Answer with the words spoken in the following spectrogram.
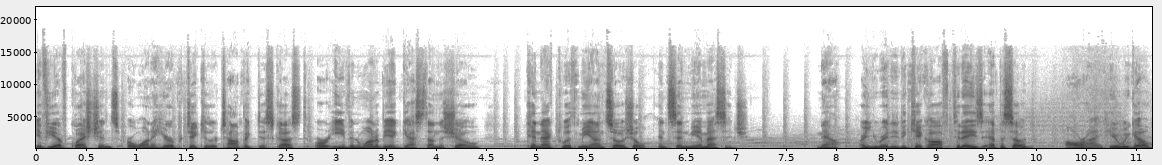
If you have questions or want to hear a particular topic discussed, or even want to be a guest on the show, connect with me on social and send me a message. Now, are you ready to kick off today's episode? All right, here we go.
